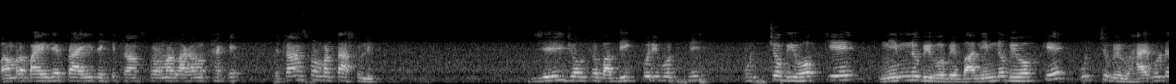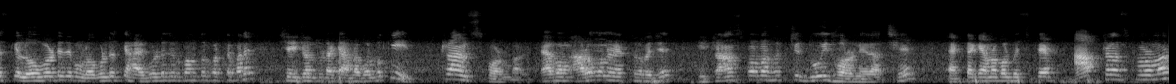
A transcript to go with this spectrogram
আমরা বাইরে প্রায়ই দেখি ট্রান্সফরমার লাগানো থাকে। যে ট্রান্সফরমারটা আসলে কি? যেই যন্ত্র বা দিক পরিবর্তী উচ্চ বিভবকে নিম্ন বিভবে বা নিম্ন বিভবকে উচ্চ বিভব হাই ভোল্টেজকে লো ভোল্টেজ এবং লো ভোল্টেজকে হাই ভোল্টেজে রূপান্তর করতে পারে, সেই যন্ত্রটাকে আমরা বলব কি? ট্রান্সফরমার এবং আরও মনে রাখতে হবে যে এই ট্রান্সফরমার হচ্ছে দুই ধরনের আছে। একটাকে আমরা বলব স্টেপ আপ ট্রান্সফরমার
